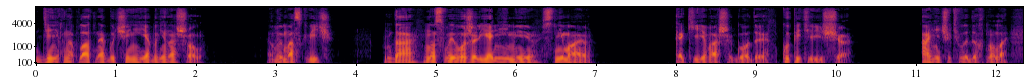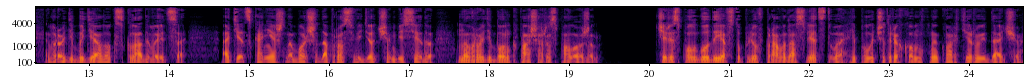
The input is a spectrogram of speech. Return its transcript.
Денег на платное обучение я бы не нашел. Вы москвич? Да, но своего жилья не имею, снимаю. Какие ваши годы? Купите еще? Аня чуть выдохнула. Вроде бы диалог складывается. Отец, конечно, больше допрос ведет, чем беседу, но вроде бы он к Паше расположен. Через полгода я вступлю в право наследства и получу трехкомнатную квартиру и дачу.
